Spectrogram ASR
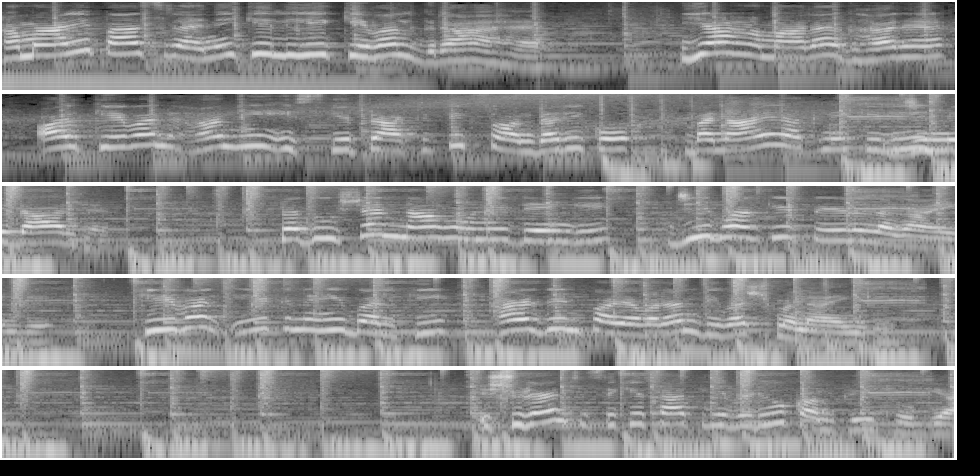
हमारे पास रहने के लिए केवल ग्रह है। यह हमारा घर है और केवल हम ही इसके प्राकृतिक सौंदर्य को बनाए रखने के लिए जिम्मेदार हैं। प्रदूषण ना होने देंगे, जी भर के पेड़ लगाएँगे। केवल एक नहीं, बल्कि हर दिन पर्यावरण दिवस मनाएँगे। स्टूडेंट्स इसी के साथ ये वीडियो कंप्लीट हो गया।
